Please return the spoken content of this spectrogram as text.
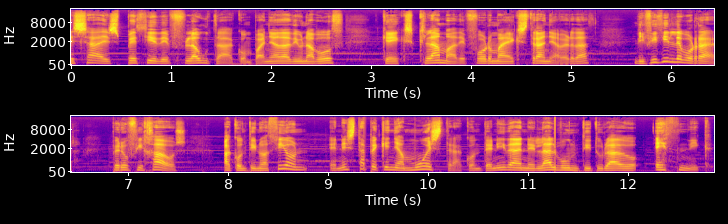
Esa especie de flauta acompañada de una voz que exclama de forma extraña, ¿verdad? Difícil de borrar, pero fijaos, a continuación, en esta pequeña muestra contenida en el álbum titulado Ethnic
